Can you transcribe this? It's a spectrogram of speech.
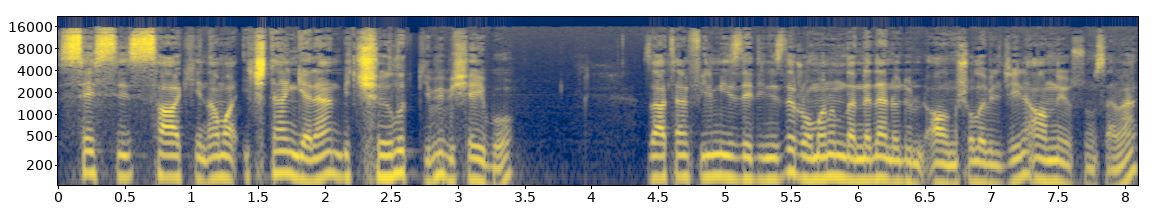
sessiz, sakin ama içten gelen bir çığlık gibi bir şey bu. Zaten filmi izlediğinizde romanın da neden ödül almış olabileceğini anlıyorsunuz hemen.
